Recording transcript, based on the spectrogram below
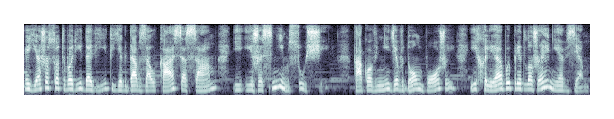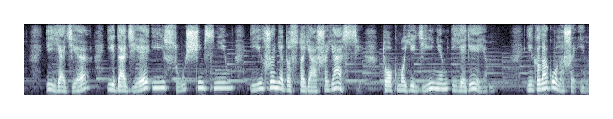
еже сотвори Давид, егда взалкася сам, и иже с ним сущий, како вниде в дом Божий, и хлебы предложения взем, и яде, и даде, и сущим с ним, их же не достояша ясти, токмо единем и ереем. И глаголаше им,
